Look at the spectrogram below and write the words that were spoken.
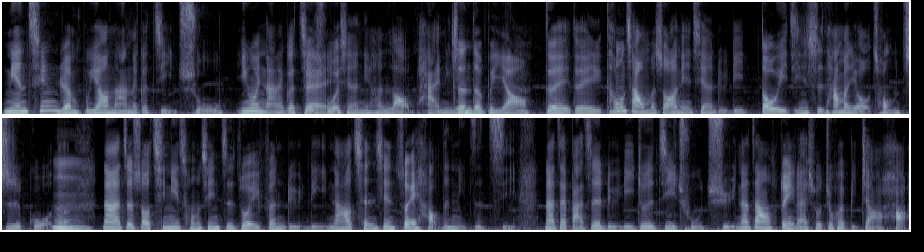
年轻人。不要拿那个寄出，因为拿那个寄出会显得你很老派。你真的不要。对对，通常我们收到年轻人的履历都已经是他们有重置过的。嗯。那这时候，请你重新制作一份履历，然后呈现最好的你自己，那再把这履历就是寄出去。那这样对你来说就会比较好，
